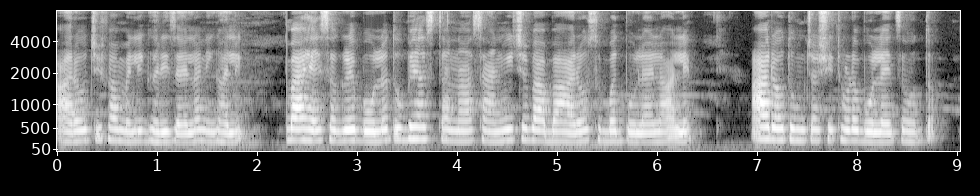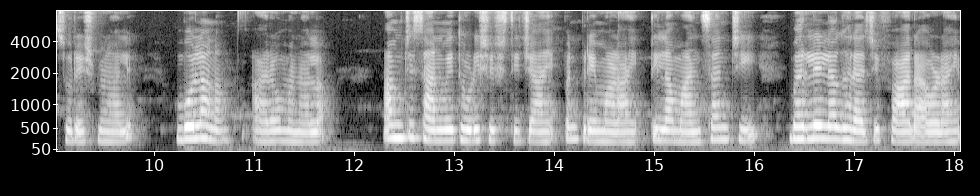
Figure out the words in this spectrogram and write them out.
आरवची फॅमिली घरी जायला निघाली. बाहेर सगळे बोलत उभे असताना सानवीचे बाबा आरवसोबत बोलायला आले. आरव तुमच्याशी थोडं बोलायचं होतं सुरेश म्हणाले. बोला ना आरव म्हणाला. आमची सानवी थोडी शिस्तीची आहे पण प्रेमळ आहे. तिला माणसांची भरलेल्या घराची फार आवड आहे.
